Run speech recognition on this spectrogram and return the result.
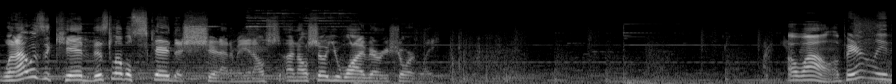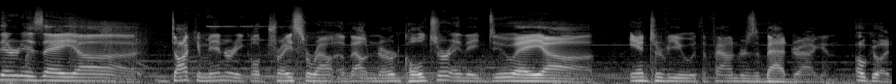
When I was a kid, this level scared the shit out of me, and I'll sh- and I'll show you why very shortly. Oh wow! Apparently there is a uh, documentary called Traceroute about nerd culture, and they do a uh, interview with the founders of Bad Dragon. Oh, good.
